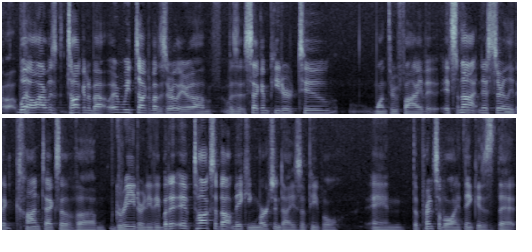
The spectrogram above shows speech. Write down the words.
Uh, well i was talking about uh, we talked about this earlier um, was it second peter 2 1 through 5 It- it's not necessarily the context of um, greed or anything but it, it talks about making merchandise of people and the principle i think is that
